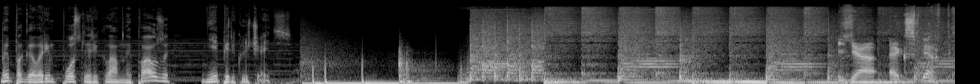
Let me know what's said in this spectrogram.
мы поговорим после рекламной паузы. Не переключайтесь. Я эксперт.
